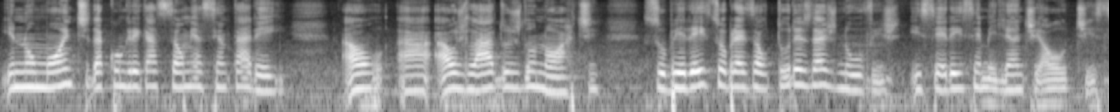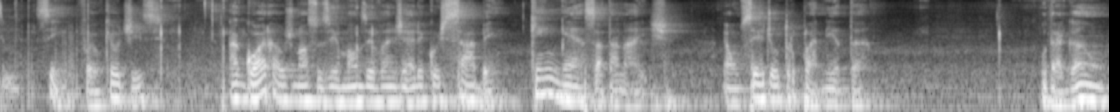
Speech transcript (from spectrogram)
e no monte da congregação me assentarei, ao, a, aos lados do norte. Subirei sobre as alturas das nuvens e serei semelhante ao Altíssimo. Sim, foi o que eu disse. Agora os nossos irmãos evangélicos sabem quem é Satanás. É um ser de outro planeta. O dragão,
